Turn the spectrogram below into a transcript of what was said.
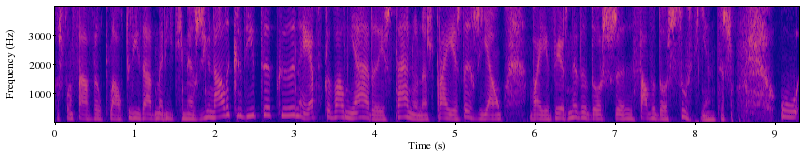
Responsável pela Autoridade Marítima Regional acredita que na época balnear este ano nas praias da região vai haver nadadores eh, salvadores suficientes. O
